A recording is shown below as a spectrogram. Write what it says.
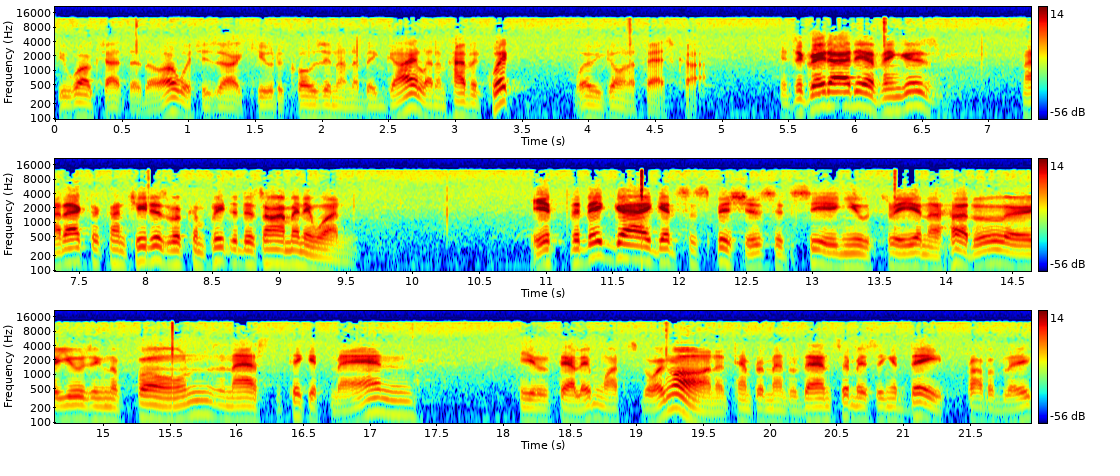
she walks out the door, which is our cue to close in on the big guy, let him have it quick, where we go in a fast car. It's a great idea, Fingers. That act of Conchita's will completely disarm anyone. If the big guy gets suspicious at seeing you three in a huddle or using the phones and asks the ticket man, he'll tell him what's going on. A temperamental dancer missing a date. Probably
